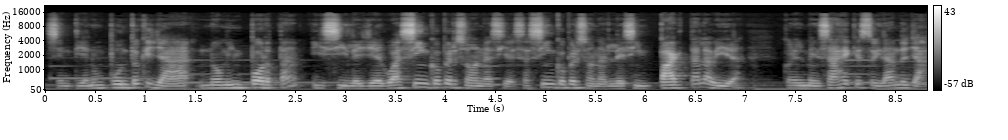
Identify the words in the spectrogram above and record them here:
sentí en un punto que ya no me importa y si le llego a cinco personas y a esas cinco personas les impacta la vida con el mensaje que estoy dando, ya,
